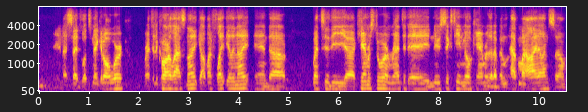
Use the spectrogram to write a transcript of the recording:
And I said, let's make it all work. Rented a car last night, got my flight the other night, and uh, went to the uh, camera store and rented a new 16 mil camera that I've been having my eye on. So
